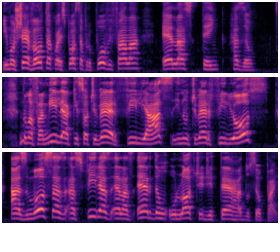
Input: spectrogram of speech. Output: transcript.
E Moshe volta com a resposta para o povo e fala: elas têm razão. Numa família que só tiver filhas e não tiver filhos, as moças, as filhas, elas herdam o lote de terra do seu pai.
